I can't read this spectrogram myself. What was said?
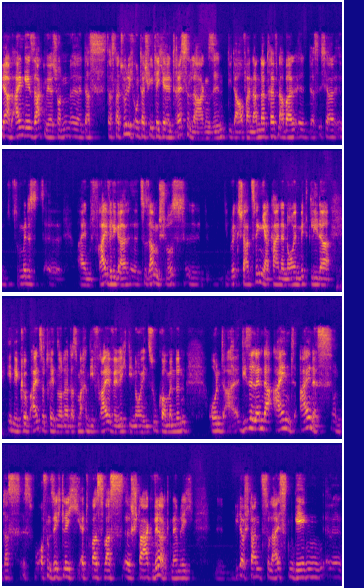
Ja, eingehend sagten wir schon, äh, dass das natürlich unterschiedliche Interessenlagen sind, die da aufeinandertreffen, aber äh, das ist ja äh, zumindest ein freiwilliger Zusammenschluss. Die BRICS-Staaten zwingen ja keine neuen Mitglieder in den Club einzutreten, sondern das machen die freiwillig, die neu hinzukommenden. Und diese Länder eint eines, und das ist offensichtlich etwas, was stark wirkt, nämlich Widerstand zu leisten gegen äh,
